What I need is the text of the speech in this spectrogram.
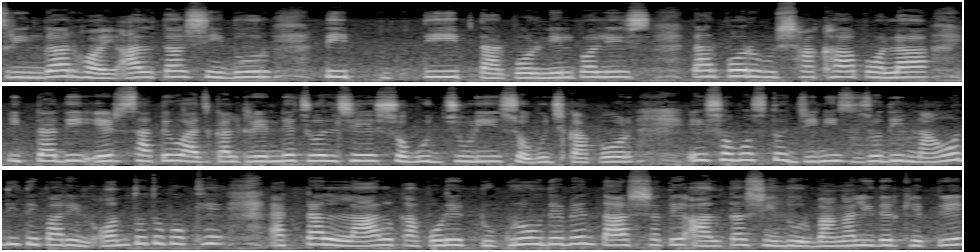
শৃঙ্গার হয়, আলতা সিঁদুর, টিপ টিপ, তারপর নীল পলিশ, তারপর শাখা, পলা ইত্যাদি। এর সাথেও আজকাল ট্রেন্ডে চলছে সবুজ চুড়ি, সবুজ কাপড়। এই সমস্ত জিনিস যদি নাও দিতে পারেন, অন্তত পক্ষে একটা লাল কাপড়ের টুকরোও দেবেন। তার সাথে আলতা সিঁদুর। বাঙালিদের ক্ষেত্রে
